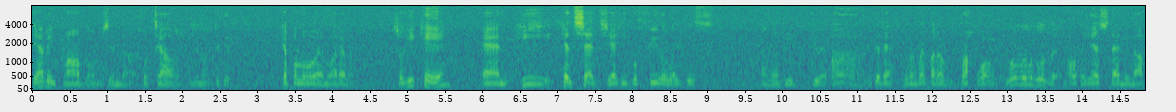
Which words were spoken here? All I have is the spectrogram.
they're having problems in the hotel, you know, to get Kepalo and whatever. So he came and he can sense, yeah, he go feel like this. And then he, he went, oh, look at that. He went right by the rock wall. Look, look, look, look, look. All the hair standing up.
